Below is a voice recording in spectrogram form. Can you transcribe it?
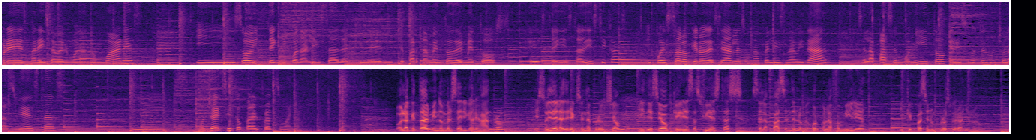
nombre es María Isabel Morano Juárez y soy técnico analista de aquí del Departamento de Métodos este, y Estadísticas. Y pues solo quiero desearles una feliz Navidad, que se la pasen bonito, que disfruten mucho las fiestas y mucho éxito para el próximo año. Hola, ¿qué tal? Mi nombre es Eric Alejandro, soy de la dirección de producción y deseo que en estas fiestas se la pasen de lo mejor con la familia y que pasen un próspero año nuevo.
